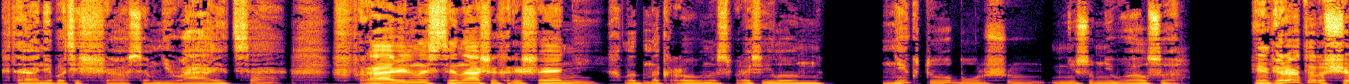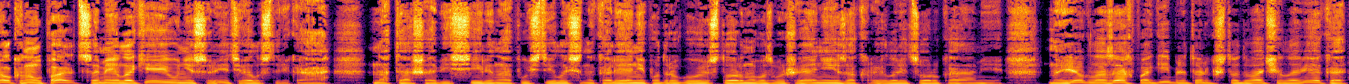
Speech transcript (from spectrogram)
«Кто-нибудь еще сомневается в правильности наших решений?» — хладнокровно спросил он. Никто больше не сомневался. Император щелкнул пальцами, и лакеи унесли тело старика. Наташа обессиленно опустилась на колени по другую сторону возвышения и закрыла лицо руками. На ее глазах погибли только что два человека,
